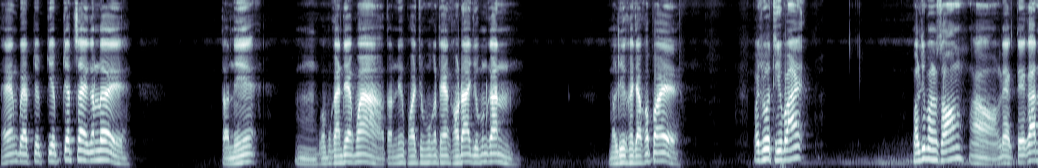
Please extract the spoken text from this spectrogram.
แทงแบบเจ็บๆจัดใส่กันเลย ตอนนี้อืมกรมการแจ้งว่า ตอนนี้พอชมพูกันแทงเขาได้อยู่เหมือนกัน มาเรียกขยับเข้าไปพอชมพูทีไว้มาลีมันสองอ้าวแลกเตะกัน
